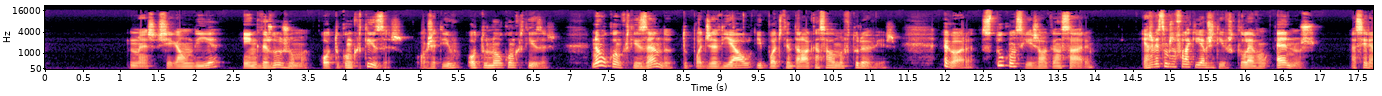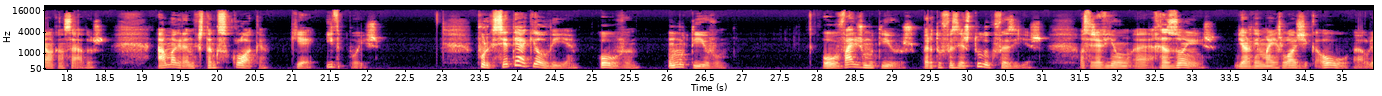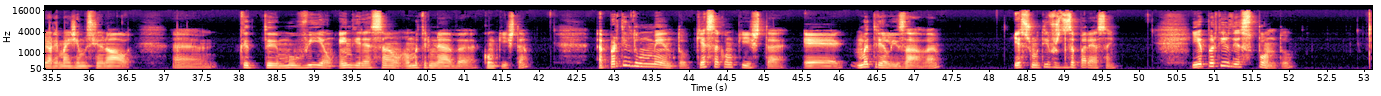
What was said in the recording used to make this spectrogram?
Mas chega um dia em que das duas uma. Ou tu concretizas o objetivo, ou tu não o concretizas. Não o concretizando, tu podes adiá-lo e podes tentar alcançá-lo uma futura vez. Agora, se tu conseguires alcançar, e às vezes estamos a falar aqui de objetivos que levam anos a serem alcançados, há uma grande questão que se coloca, que é e depois? Porque se até aquele dia houve um motivo ou vários motivos para tu fazeres tudo o que fazias, ou seja, haviam uh, razões de ordem mais lógica ou uh, de ordem mais emocional uh, que te moviam em direção a uma determinada conquista, a partir do momento que essa conquista é materializada, esses motivos desaparecem. E a partir desse ponto,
